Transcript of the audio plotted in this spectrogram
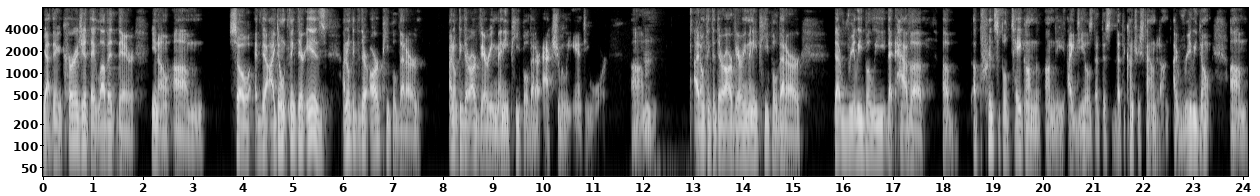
Yeah, they encourage it. They love it. They're you know. um So there, I don't think there is. I don't think that there are people that are. I don't think there are very many people that are actually anti-war. Um, Hmm. I don't think that there are very many people that are that really believe that have a a, a principled take on the on the ideals that this that the country's founded on. I really don't. Um,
